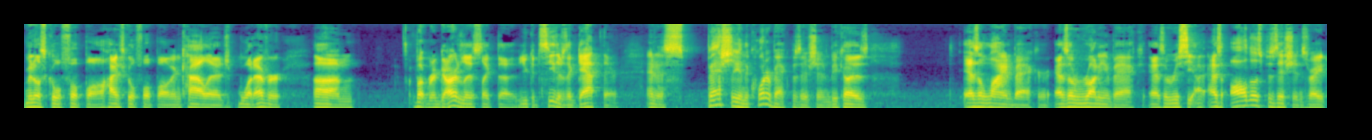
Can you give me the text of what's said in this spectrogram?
middle school football, high school football, in college, whatever. Um, but regardless, like the you could see there's a gap there, and especially in the quarterback position because as a linebacker, as a running back, as a receiver, as all those positions, right?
